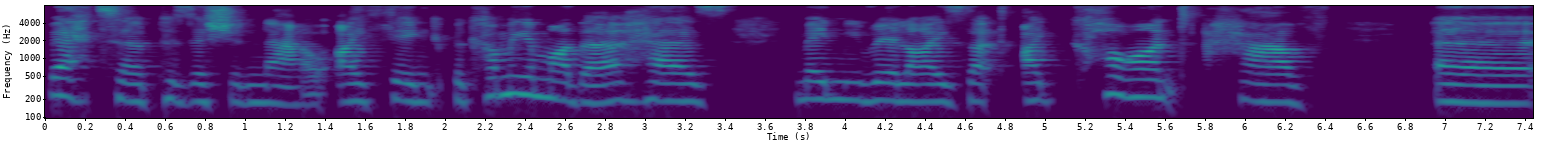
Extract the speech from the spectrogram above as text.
better position now. I think becoming a mother has made me realize that I can't have uh,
